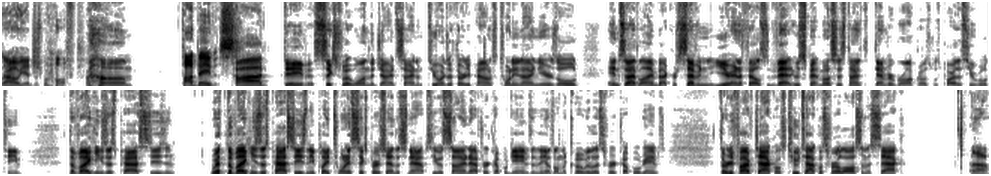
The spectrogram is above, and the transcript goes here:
oh yeah, just went off. Um, Todd Davis. Todd Davis, six foot one. The Giants signed him, 230 pounds, 29 years old, inside linebacker, seven year NFL vet who spent most of his time with the Denver Broncos, was part of the Super Bowl team. The Vikings this past season. With the Vikings this past season, he played 26% of the snaps. He was signed after a couple games, and then he was on the COVID list for a couple games. 35 tackles, two tackles for a loss and a sack. Uh,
